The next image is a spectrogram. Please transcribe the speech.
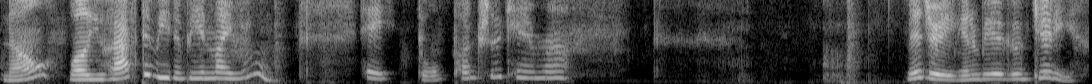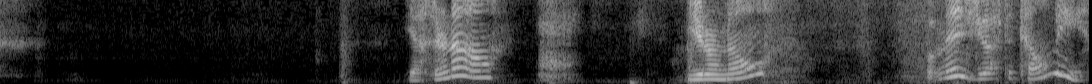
No? Well, you have to be to be in my room. Hey, don't punch the camera. Midge, are you gonna be a good kitty? Yes or no? You don't know? But Midge, you have to tell me,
